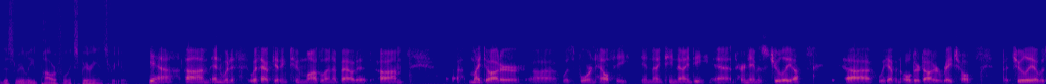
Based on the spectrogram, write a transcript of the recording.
this really powerful experience for you. Yeah, um, and with, without getting too maudlin about it, um, my daughter uh, was born healthy in 1990, and her name is Julia. Uh, we have an older daughter, Rachel, but Julia was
